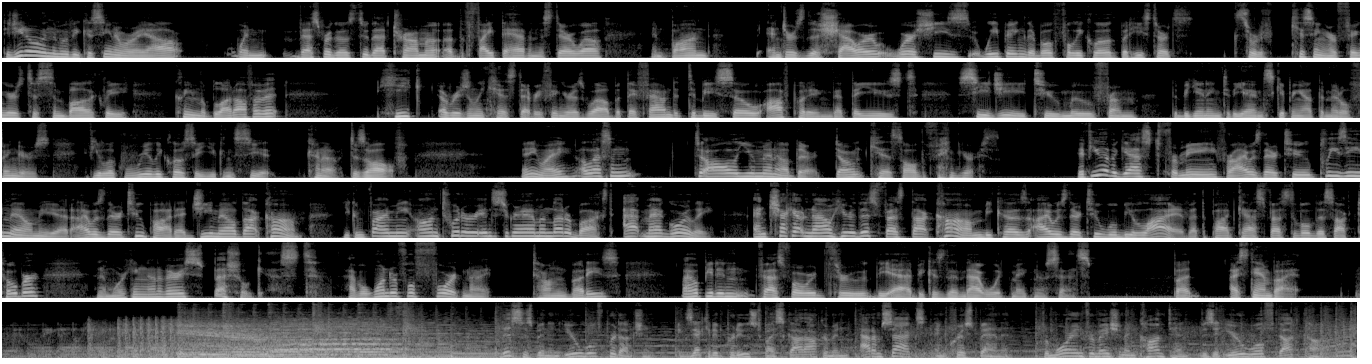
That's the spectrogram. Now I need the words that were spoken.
Did you know in the movie Casino Royale, when Vesper goes through that trauma of the fight they have in the stairwell, and Bond enters the shower where she's weeping, they're both fully clothed, but he starts sort of kissing her fingers to symbolically clean the blood off of it? he originally kissed every finger as well, but they found it to be so off putting that they used CG to move from the beginning to the end, skipping out the middle fingers. If you look really closely, you can see it kind of dissolve. Anyway, a lesson to all you men out there don't kiss all the fingers. If you have a guest for me, for I Was There Too, please email me at iwasthere2pod at gmail.com. You can find me on Twitter, Instagram, and Letterboxd at Matt Gorley. And check out nowhearthisfest.com because I Was There Too will be live at the Podcast Festival this October, and I'm working on a very special guest. Have a wonderful fortnight, tongue buddies. I hope you didn't fast forward through the ad because then that would make no sense. But I stand by it. This has been an Earwolf production, executive produced by Scott Aukerman, Adam Sachs, and Chris Bannon. For more information and content, visit earwolf.com.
